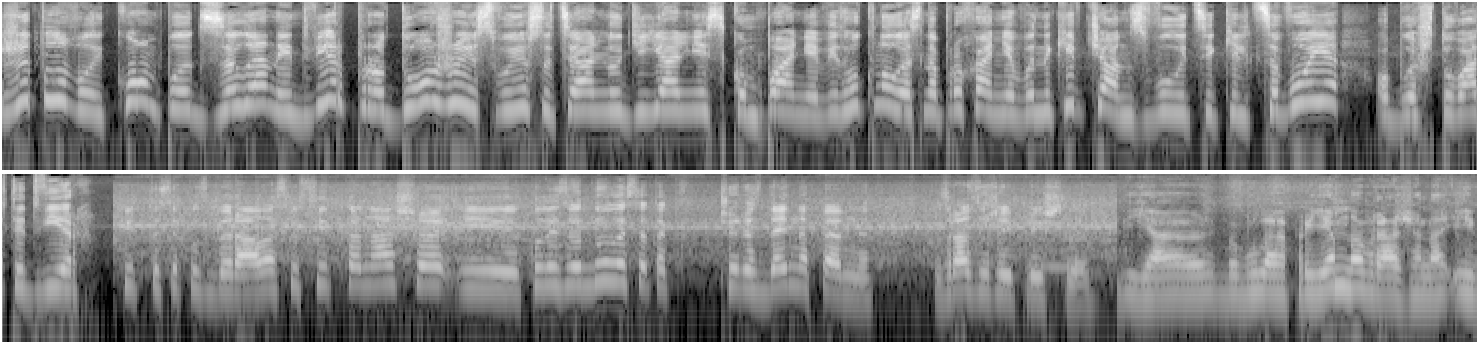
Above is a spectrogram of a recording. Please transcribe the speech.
Житловий комплекс Зелений двір продовжує свою соціальну діяльність. Компанія відгукнулась на прохання виниківчан з вулиці Кільцевої облаштувати двір. Підписи позбирала сусідка наша, і коли звернулася, так через день, напевне, зразу вже і прийшли. Я була приємно вражена і,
